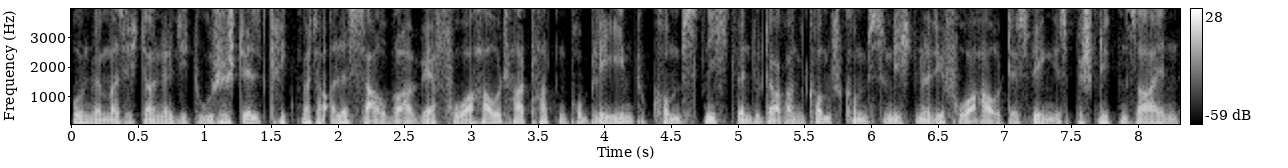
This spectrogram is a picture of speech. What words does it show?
Und wenn man sich dann in die Dusche stellt, kriegt man da alles sauber. Wer Vorhaut hat, hat ein Problem. Du kommst nicht, wenn du daran kommst, kommst du nicht unter die Vorhaut. Deswegen ist beschnitten sein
